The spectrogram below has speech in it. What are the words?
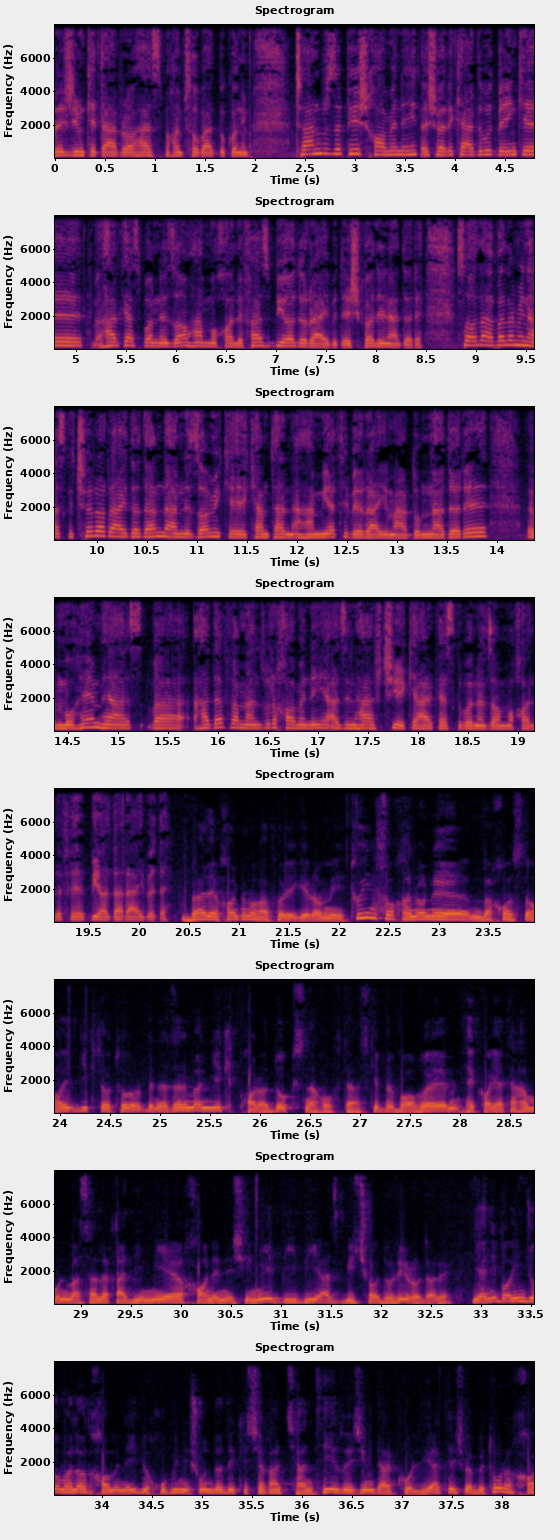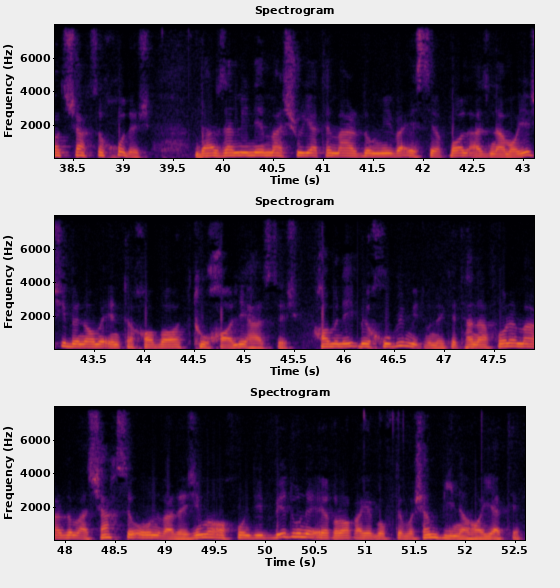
رژیم که در راه هست می‌خوایم صحبت بکنیم. چند روز پیش خامنه ای اشاره کرده بود به اینکه هر کس با نظام هم مخالف است بیاد و رأی بده. اشکالی نداره. سوال اولم این است که چرا رأی دادن در نظامی که کمتر اهمیتی به رأی مردم نداره مهم هست و هدف و منظور خامنه ای از این حرف چیه که هر کس که با نظام مخالفه بیاد و رأی بده؟ بله خانم غفاری گرامی تو این سخنان و خواسته های دیکتاتور به نظر من یک پارادوکس نهفته است که به واقع حکایت همون مسئله قدیمی خانه نشینی بیبی بی از بیچادری رو داره. یعنی با این جملات خامنه ای به خوبی نشون داده که چقدر چنته رژیم در کلیتش و به طور خاص شخص خودش در زمینه مشروعیت مردمی و استقبال از نمایشی به نام انتخابات تو خالی هستش. خامنه ای به خوبی می‌دونه که تنفر مردم از شخص اون و رژیم آخوندی بدون اقراق اگه گفته باشم بینهایته.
